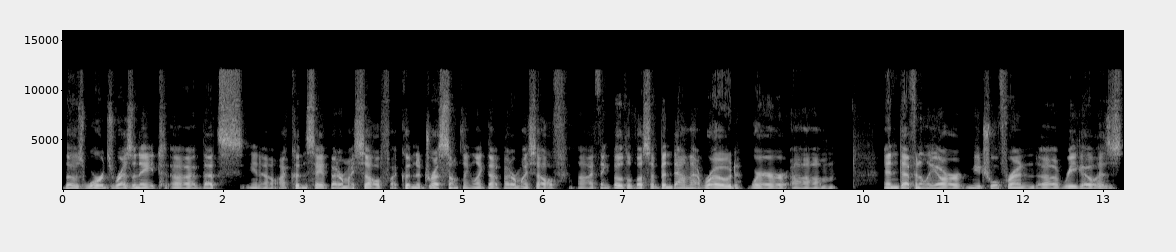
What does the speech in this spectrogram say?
those words resonate. Uh, that's you know I couldn't say it better myself. I couldn't address something like that better myself. Uh, I think both of us have been down that road where, um, and definitely our mutual friend uh, Rigo has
